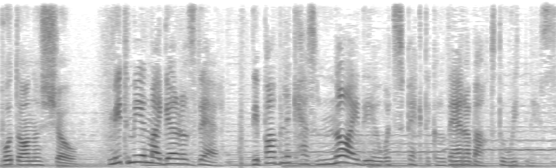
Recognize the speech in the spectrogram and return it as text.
put on a show. Meet me and my girls there. The public has no idea what spectacle they're about to witness.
